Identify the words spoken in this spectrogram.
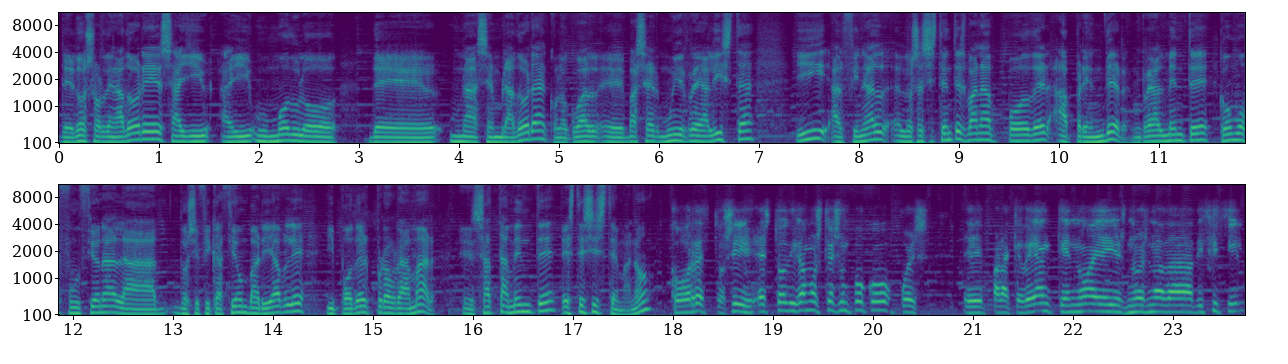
de dos ordenadores, hay, hay un módulo de una sembradora, con lo cual eh, va a ser muy realista y al final los asistentes van a poder aprender realmente cómo funciona la dosificación variable y poder programar exactamente este sistema, ¿no? Correcto, sí. Esto digamos que es un poco, pues, eh, para que vean que no es, no es nada difícil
